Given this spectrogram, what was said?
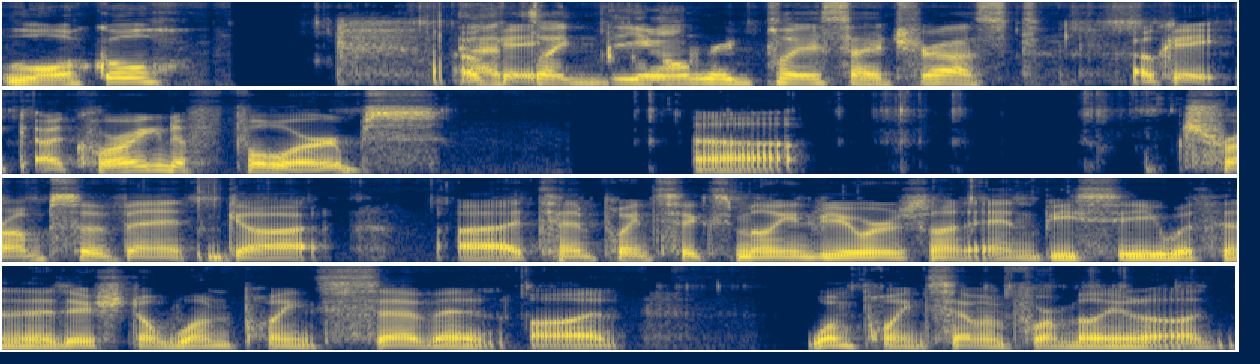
Local. Okay. That's like the only place I trust. Okay, according to Forbes, uh, Trump's event got uh, 10.6 million viewers on NBC, with an additional 1.7 on 1.74 million on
